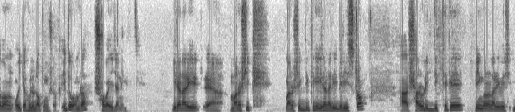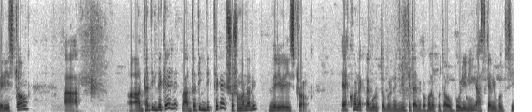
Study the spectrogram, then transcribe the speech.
এবং ওইটা হলো নপুংসক। এটাও আমরা সবাই জানি। ইরা নারীর মানসিক মানসিক দিক থেকে ইরা নারী ভেরি স্ট্রং আর শারীরিক দিক থেকে পিঙ্গলা নারী বেশি ভেরি স্ট্রং আর আধ্যাত্মিক দিকে আধ্যাত্মিক দিক থেকে সুষমা নারী ভেরি ভেরি স্ট্রং এখন একটা গুরুত্বপূর্ণ জিনিস যেটা আমি কখনো কোথাও বলিনি, আজকে আমি বলতেছি,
